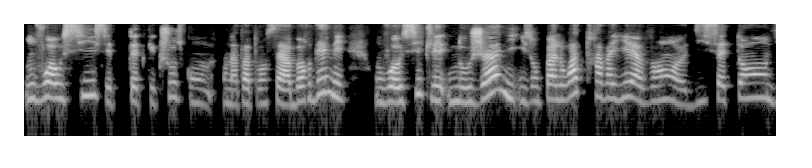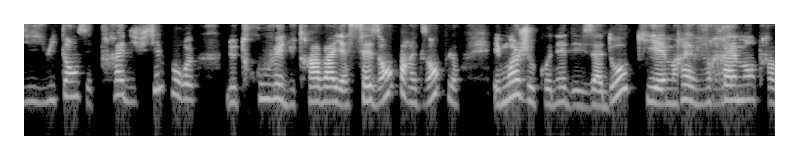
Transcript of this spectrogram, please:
On voit aussi, c'est peut-être quelque chose qu'on n'a pas pensé à aborder, mais on voit aussi que nos jeunes, ils n'ont pas le droit de travailler avant 17 euh, ans, 18 ans. C'est très difficile pour eux de trouver du travail à 16 ans, par exemple. Et moi, je connais des ados qui aimeraient vraiment travailler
